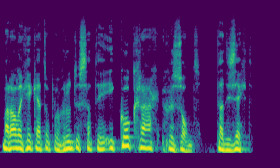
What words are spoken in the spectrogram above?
Maar alle gekheid op een groentesaté, ik kook graag gezond. Dat is echt.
